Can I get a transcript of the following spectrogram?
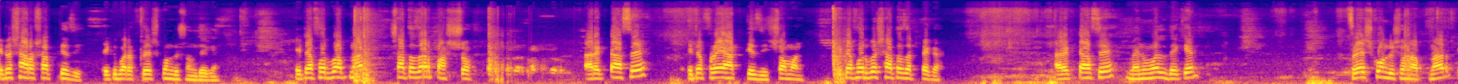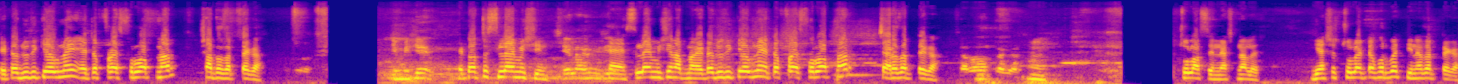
এটা সাড়ে সাত কেজি একেবারে ফ্রেশ কন্ডিশন দেখেন। এটা পড়বে আপনার সাত হাজার পাঁচশো। আরেকটা আছে এটা প্রায় আট কেজি সমান। এটা পড়বে সাত হাজার টাকা। আরেকটা আছে ম্যানুয়াল দেখেন। ফ্রেশ কন্ডিশন আপনার। এটা যদি কেউ নেই এটা প্রাইস পড়বে আপনার সাত হাজার টাকা। এটা হচ্ছে সেলাই মেশিন হ্যাঁ সেলাই মেশিন আপনার। এটা যদি কেউ নেই এটা প্রাইস পড়বে আপনার চার হাজার টাকা। চুলা আছে ন্যাশনালের গ্যাসের তিন হাজার টাকা।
